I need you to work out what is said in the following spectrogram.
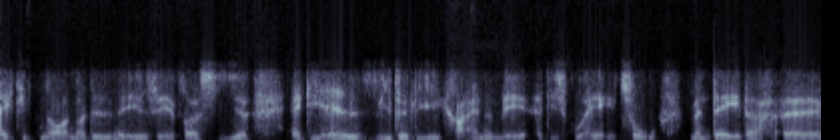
rigtigt, når, når ledende SF'ere siger, at de havde vidderligt ikke regnet med, at de skulle have to mandater, øh,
